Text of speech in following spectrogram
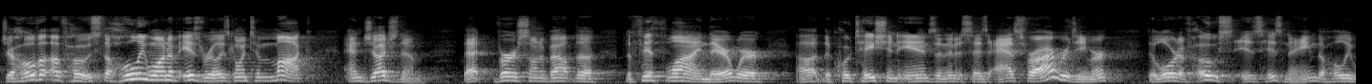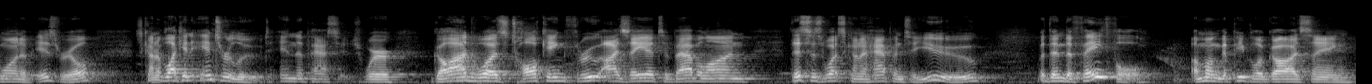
Jehovah of hosts, the Holy One of Israel, is going to mock and judge them. That verse on about the, the fifth line there, where uh, the quotation ends, and then it says, As for our Redeemer, the Lord of hosts is his name, the Holy One of Israel. It's kind of like an interlude in the passage where God was talking through Isaiah to Babylon. This is what's going to happen to you. But then the faithful among the people of God saying,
